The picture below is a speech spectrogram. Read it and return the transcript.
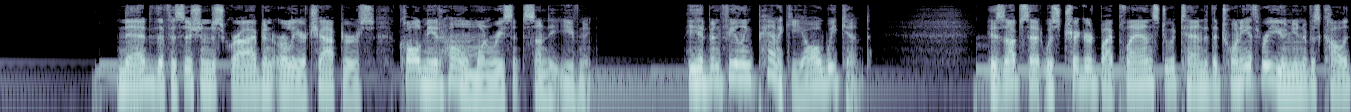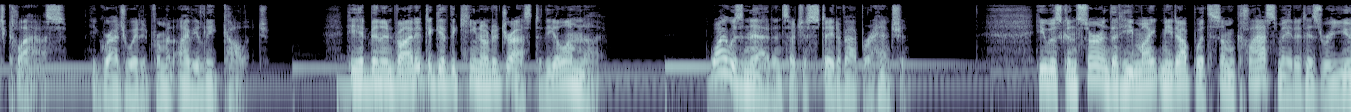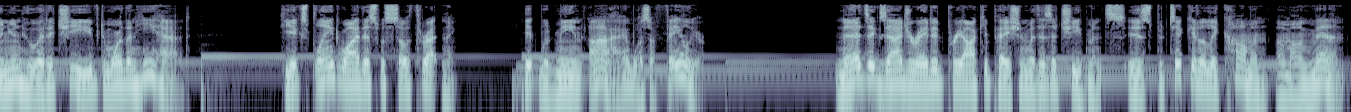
Ned, the physician described in earlier chapters, called me at home one recent Sunday evening. He had been feeling panicky all weekend. His upset was triggered by plans to attend the 20th reunion of his college class. He graduated from an Ivy League college. He had been invited to give the keynote address to the alumni. Why was Ned in such a state of apprehension? He was concerned that he might meet up with some classmate at his reunion who had achieved more than he had. He explained why this was so threatening. It would mean I was a failure. Ned's exaggerated preoccupation with his achievements is particularly common among men.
